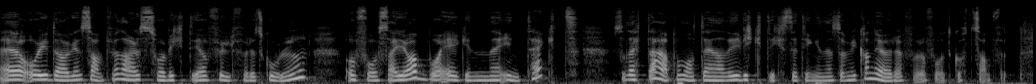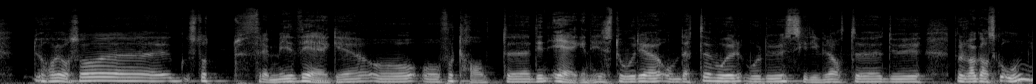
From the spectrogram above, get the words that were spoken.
Eh, og i dagens samfunn er det så viktig å fullføre skolen og få seg jobb og egen inntekt. Så dette er på en måte en av de viktigste tingene som vi kan gjøre for å få et godt samfunn. Du har jo også eh, stått frem i VG og, og fortalt uh, din egen historie om dette, hvor, hvor, du skriver at uh, du, når du var ganske ung,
